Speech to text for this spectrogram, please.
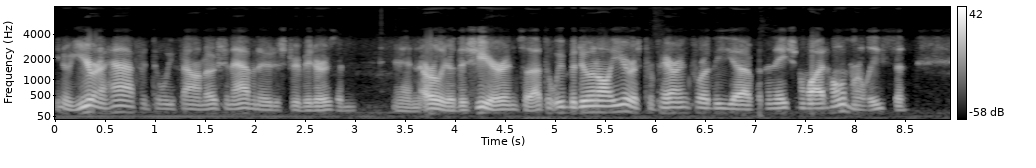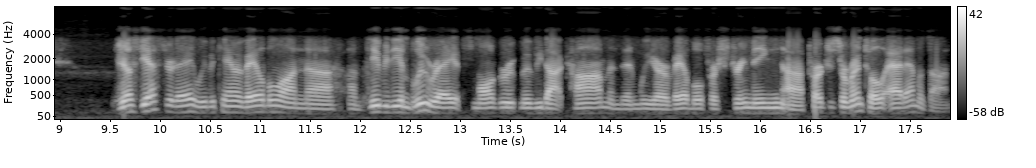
you know year and a half until we found Ocean Avenue distributors and and earlier this year, and so that's what we've been doing all year is preparing for the uh, for the nationwide home release. And just yesterday, we became available on uh, on DVD and Blu-ray at smallgroupmovie.com, and then we are available for streaming, uh, purchase or rental at Amazon.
